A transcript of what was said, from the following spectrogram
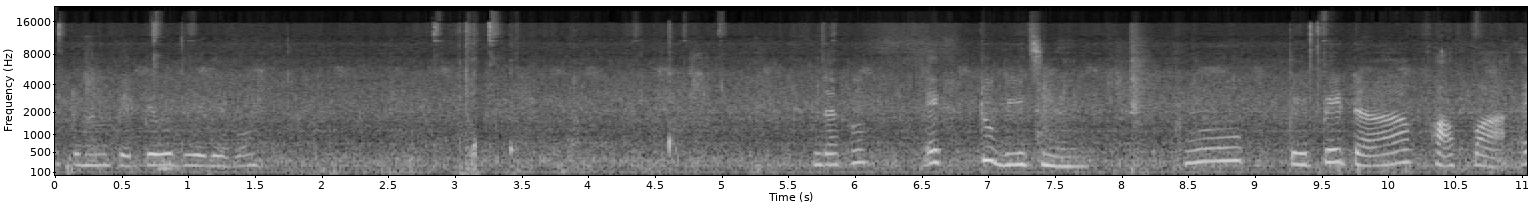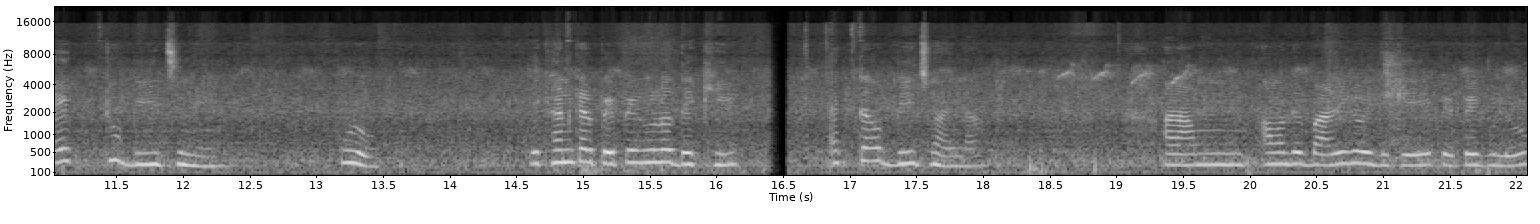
একটুখানি পেঁপেও দিয়ে দেবো। দেখো, একটু বীজ নেই। পুরো পেঁপেটা ফাঁপা, একটু বীজ নেই। পুরো। এখানকার পেঁপেগুলো দেখি, একটাও বীজ হয় না। আর আমাদের বাড়ির ওইদিকে পেঁপেগুলো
